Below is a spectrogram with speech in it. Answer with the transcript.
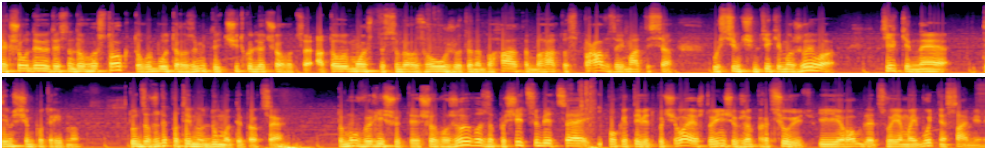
Якщо ви дивитесь на довгострок, то ви будете розуміти чітко для чого це. А то ви можете себе розгалужувати на багато, багато справ, займатися усім, чим тільки можливо, тільки не тим, чим потрібно. Тут завжди потрібно думати про це. Тому вирішуйте, що важливо, запишіть собі це, і поки ти відпочиваєш, то інші вже працюють і роблять своє майбутнє самі.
